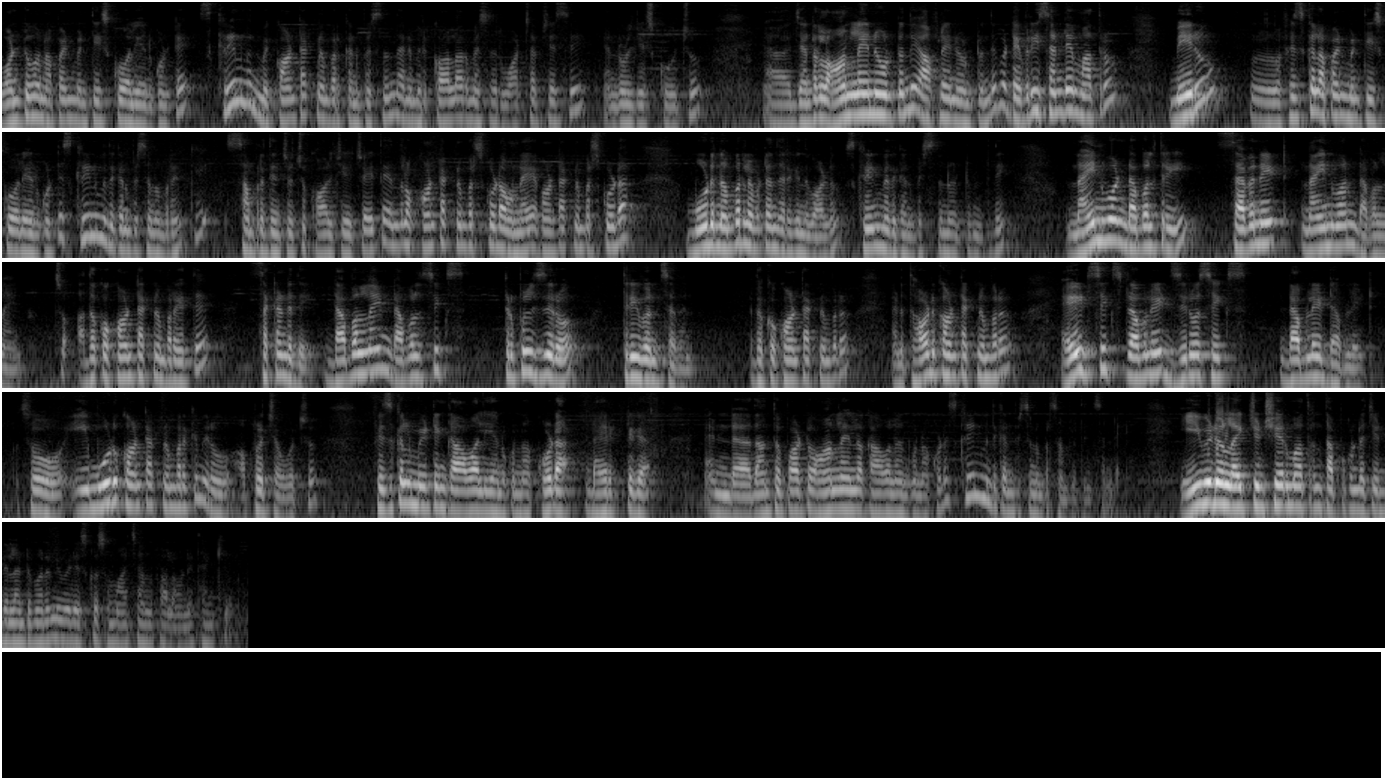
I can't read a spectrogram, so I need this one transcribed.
వన్ టు వన్ అపాయింట్మెంట్ తీసుకోవాలి అనుకుంటే స్క్రీన్ మీద మీకు కాంటాక్ట్ నెంబర్ కనిపిస్తుంది. దాన్ని మీరు కాల్ ఆర్ మెసేజ్ వాట్సాప్ చేసి ఎన్రోల్ చేసుకోవచ్చు. జనరల్ ఆన్లైన్ ఉంటుంది ఆఫ్లైన్ ఉంటుంది. బట్ ఎవ్రీ సండే మాత్రం మీరు ఫిజికల్ అపాయింట్మెంట్ తీసుకోవాలి అనుకుంటే స్క్రీన్ మీద కనిపిస్తున్న నెంబర్కి సంప్రదించవచ్చు కాల్ చేయొచ్చు. అయితే ఇందులో కాంటాక్ట్ నెంబర్స్ కూడా ఉన్నాయి. కాంటాక్ట్ నెంబర్స్ కూడా మూడు నెంబర్లు ఇవ్వడం జరిగింది వాళ్ళు. స్క్రీన్ మీద కనిపిస్తున్నటువంటిది. Nine one double three seven eight nine one double nine so అదొక కాంటాక్ట్ నెంబర్ అయితే సెకండ్ది double nine double six triple zero three one seven ఇదొక contact number and third contact number eight six double eight zero six double eight double eight so ఈ మూడు contact నెంబర్కి మీరు approach అవ్వచ్చు. Physical meeting కావాలి అనుకున్నా కూడా డైరెక్ట్గా అండ్ uh, దాంతోపాటు ఆన్లైన్లో కావాలనుకున్నా కూడా స్క్రీన్ మీద కనిపిస్తున్న నెంబర్ సంప్రదించండి. ఈ వీడియో లైక్ చేయండి షేర్ మాత్రం తప్పకుండా చేయండి. ఇలాంటి మరిన్ని వీడియోస్ కోసం మా ఛానల్ ఫాలో అవ్వండి. Thank you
